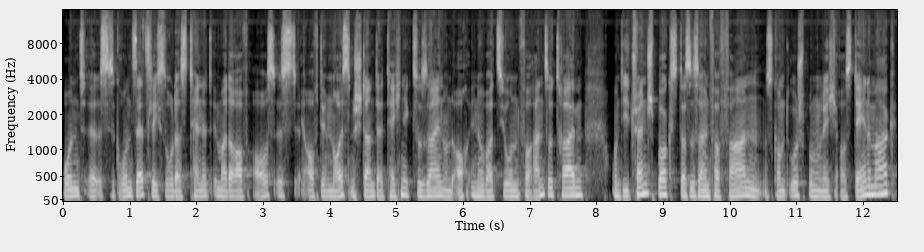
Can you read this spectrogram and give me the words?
Und äh, es ist grundsätzlich so, dass Tenet immer darauf aus ist, auf dem neuesten Stand der Technik zu sein und auch Innovationen voranzutreiben. Und die Trenchbox, das ist ein Verfahren, es kommt ursprünglich aus Dänemark.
